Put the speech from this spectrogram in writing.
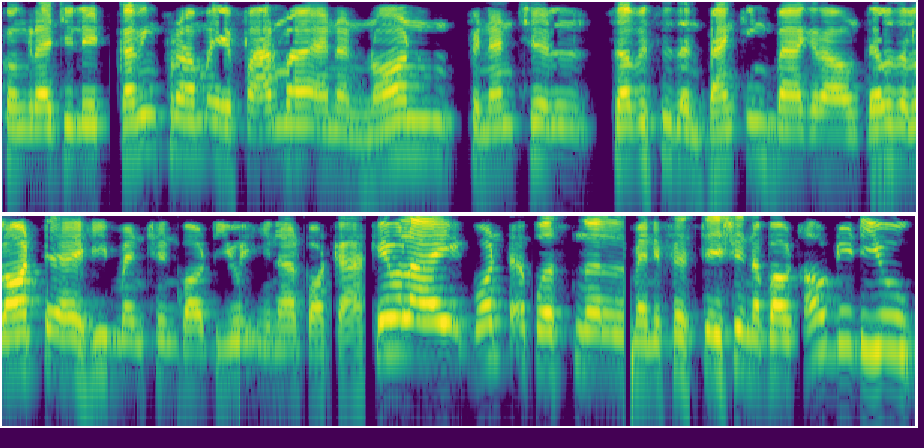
congratulate coming from a pharma and a non-financial services and banking background. There was a lot uh, he mentioned about you in our podcast. Kewal, I want a personal manifestation about how did you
